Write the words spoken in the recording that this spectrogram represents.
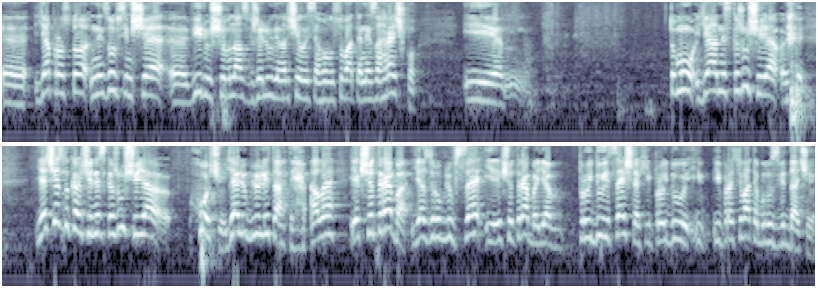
Е, я просто не зовсім ще е, вірю, що в нас вже люди навчилися голосувати не за гречку. І тому я не скажу, що я. Я, чесно кажучи, не скажу, що я хочу. Я люблю літати. Але якщо треба, я зроблю все. І якщо треба, я пройду і цей шлях, і пройду, і, і працювати буду з віддачею.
